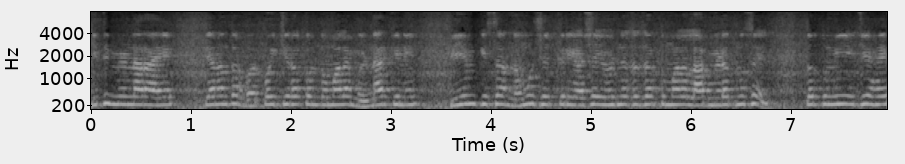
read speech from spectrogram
किती मिळणार आहे त्यानंतर भरपाईची रक्कम तुम्हाला मिळणार की नाही? पी एम किसान नमो शेतकरी अशा योजनेचा जर तुम्हाला लाभ मिळत नसेल तर तुम्ही जे आहे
